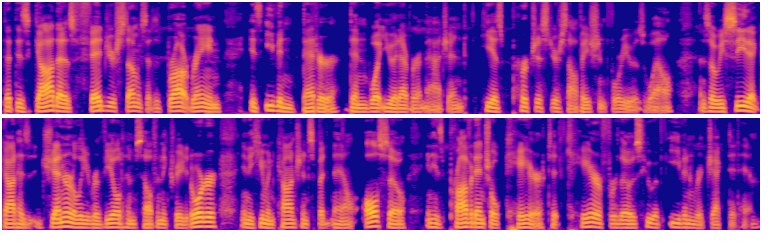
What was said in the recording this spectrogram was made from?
that this God that has fed your stomachs, that has brought rain, is even better than what you had ever imagined. He has purchased your salvation for you as well. And so we see that God has generally revealed himself in the created order, in the human conscience, but now also in his providential care to care for those who have even rejected him.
